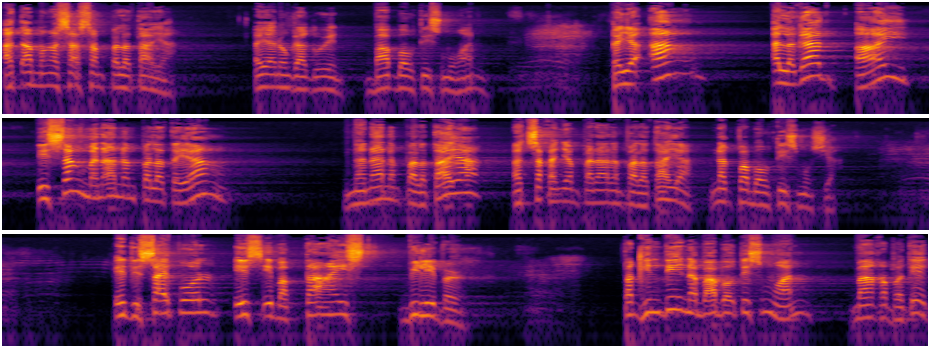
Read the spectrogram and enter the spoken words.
At ang mga sasampalataya, ay anong gagawin? Babautismuhan. Kaya ang alagad ay isang mananampalatayang nananampalataya at sa kanyang pananampalataya, nagpabautismo siya. A disciple is a baptized believer. Pag hindi nababautismuhan, mga kapatid,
